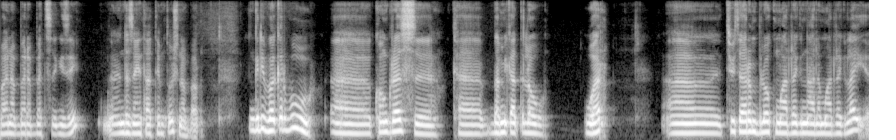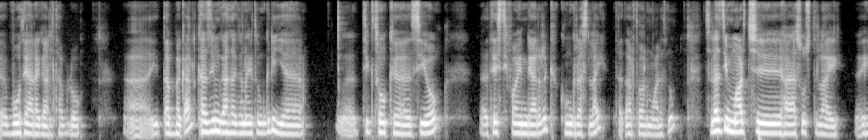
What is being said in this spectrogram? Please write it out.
በነበረበት ጊዜ እንደዚህ አይነት attempt ኦች ነበሩ። እንግዲህ በቅርቡ ኮንግረስ በሚቀጥለው ወር ትዊተርን block ማድረግና አለማድረግ ላይ vote ያደርጋል ተብሎ ይጠበቃል። ከዚህም ጋር ተገናኝቶ እንግዲህ የቲክቶክ CEO testify እንዲያደርግ ኮንግረስ ላይ ተጠርተዋል ማለት ነው። ስለዚህ March 23 ላይ ይሄ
